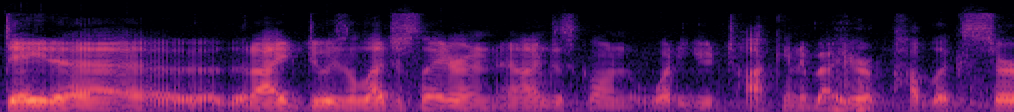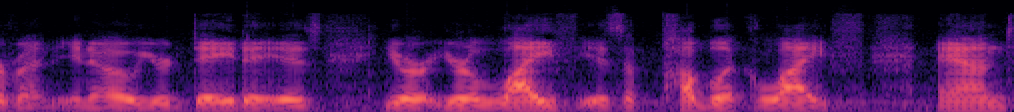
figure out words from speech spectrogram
data that I do as a legislator," and, and I'm just going, "What are you talking about? You're a public servant. You know, your data is your your life is a public life." And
